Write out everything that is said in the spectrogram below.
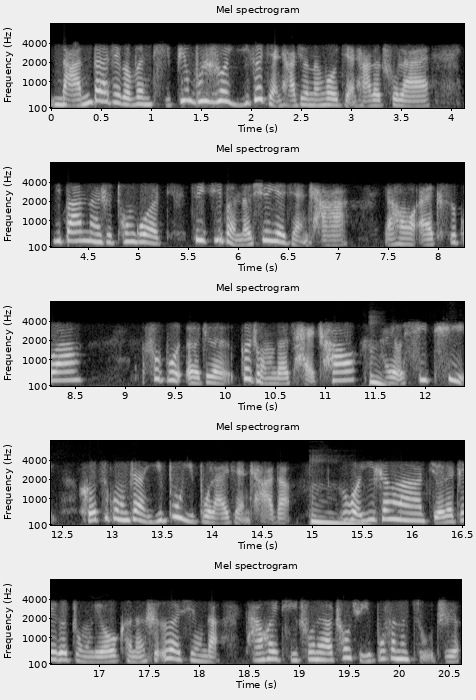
难的这个问题，并不是说一个检查就能够检查得出来。一般呢是通过最基本的血液检查，然后 X 光、腹部呃这个各种的彩超，还有 CT。核磁共振一步一步来检查的。嗯，如果医生呢觉得这个肿瘤可能是恶性的，他会提出呢要抽取一部分的组织，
